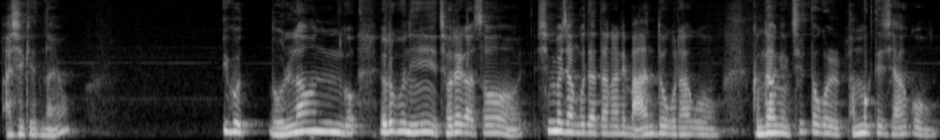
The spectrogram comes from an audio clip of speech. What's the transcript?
아시겠나요? 이거 놀라운 거 여러분이 절에 가서 신묘장구대단원에 만독을 하고 금강경 칠독을 밥 먹듯이 하고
